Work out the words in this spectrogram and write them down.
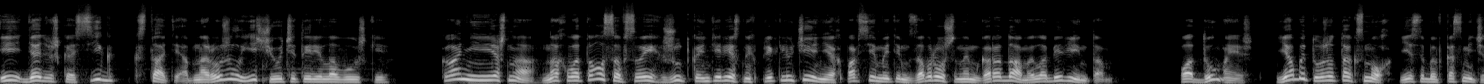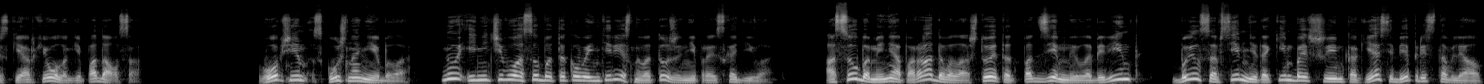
И дядюшка Сиг, кстати, обнаружил еще четыре ловушки. Конечно, нахватался в своих жутко интересных приключениях по всем этим заброшенным городам и лабиринтам. Подумаешь, я бы тоже так смог, если бы в космические археологи подался. В общем, скучно не было. Ну и ничего особо такого интересного тоже не происходило. Особо меня порадовало, что этот подземный лабиринт был совсем не таким большим, как я себе представлял,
